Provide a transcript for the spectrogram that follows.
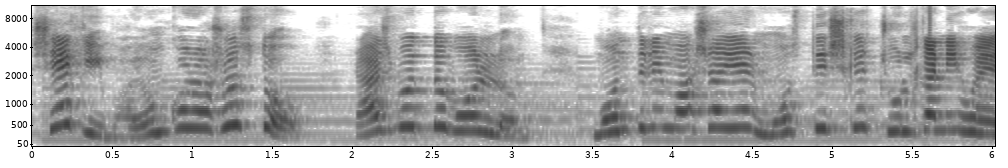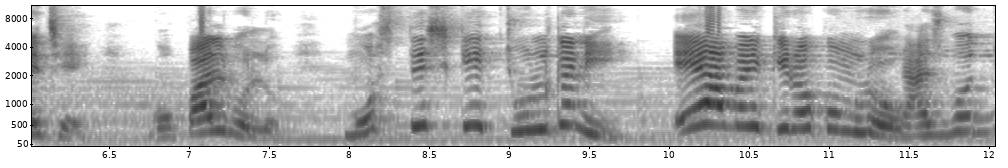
সে কি ভয়ঙ্কর অসুস্থ? রাজবৈদ্য বলল, মন্ত্রী মশাইয়ের মস্তিষ্কে চুলকানি হয়েছে। গোপাল বলল, মস্তিষ্কে চুলকানি? এ আবার কীরকম রোগ? রাজবৈদ্য,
